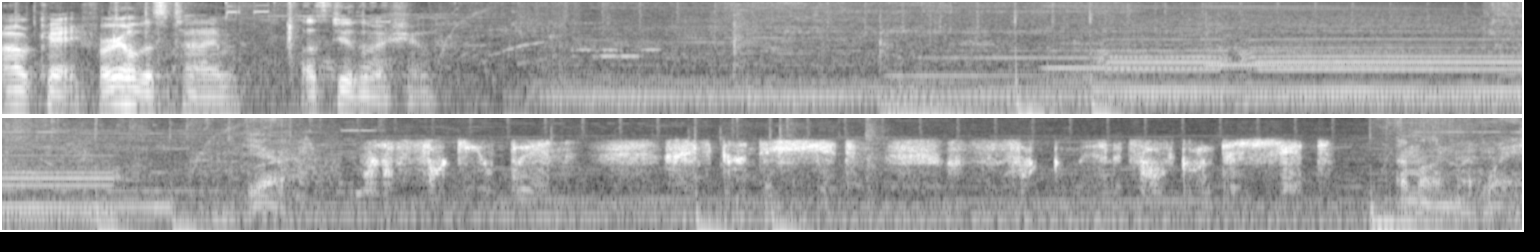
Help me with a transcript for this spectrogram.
Okay, for real this time. Let's do the mission. Yeah. Where the fuck you been? It's gone to shit. Fuck, man, it's all gone to shit. I'm on my way.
